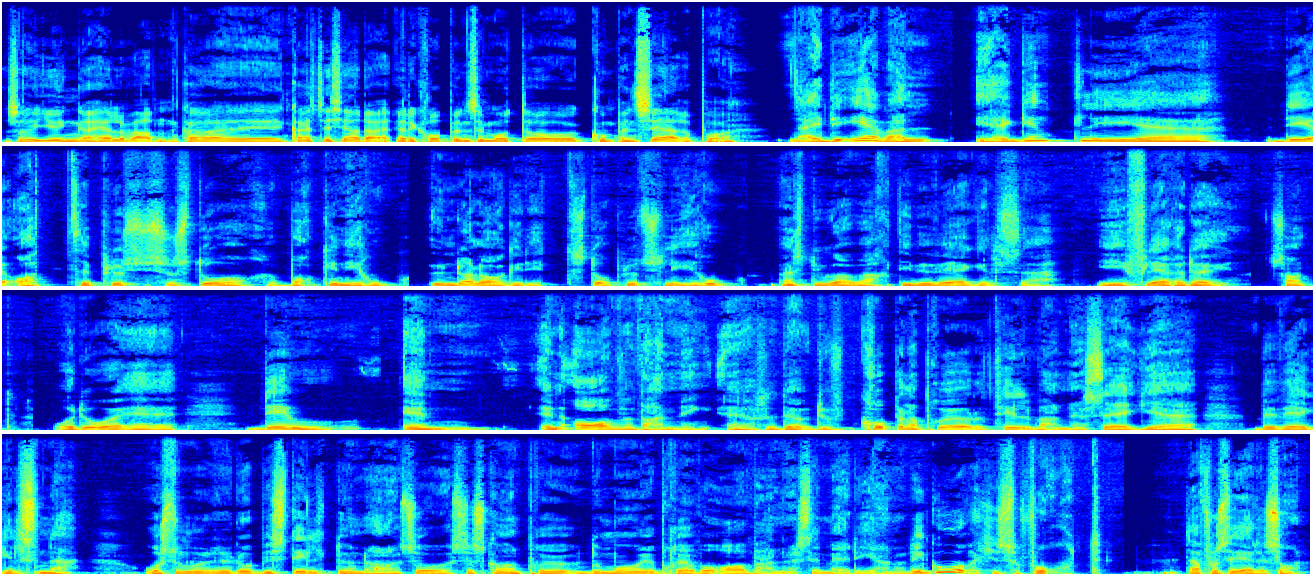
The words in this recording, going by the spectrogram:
så gynger hele verden. Hva, hva er det som skjer da? Er det kroppens måte å kompensere på? Nei, det er vel egentlig eh, det at plutselig så står bakken i ro. Underlaget ditt står plutselig i ro, mens du har vært i bevegelse i flere døgn. Sant? Og da er det jo en, en avvenning. Altså det, du, kroppen har prøvd å tilvenne seg eh, bevegelsene. Og så når det da blir stilt under den, så, så skal han prøve, da må han jo prøve å avvenne seg med det igjen. Og det går ikke så fort. Derfor så er det sånn.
